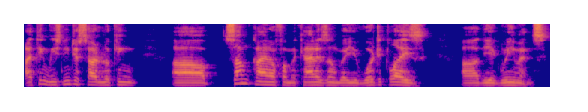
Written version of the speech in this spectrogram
I think we need to start looking uh, some kind of a mechanism where you verticalize uh, the agreements,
